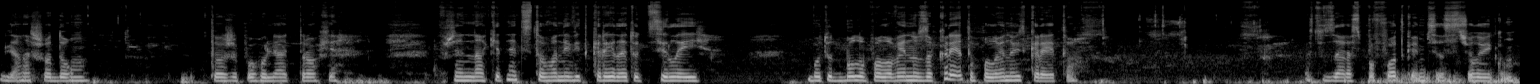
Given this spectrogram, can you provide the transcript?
для нашого дому. Теж погулять трохи. Вже на кінець то вони відкрили тут цілий, бо тут було половину закрито, половину відкрито. Ось тут зараз пофоткаємося з чоловіком,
